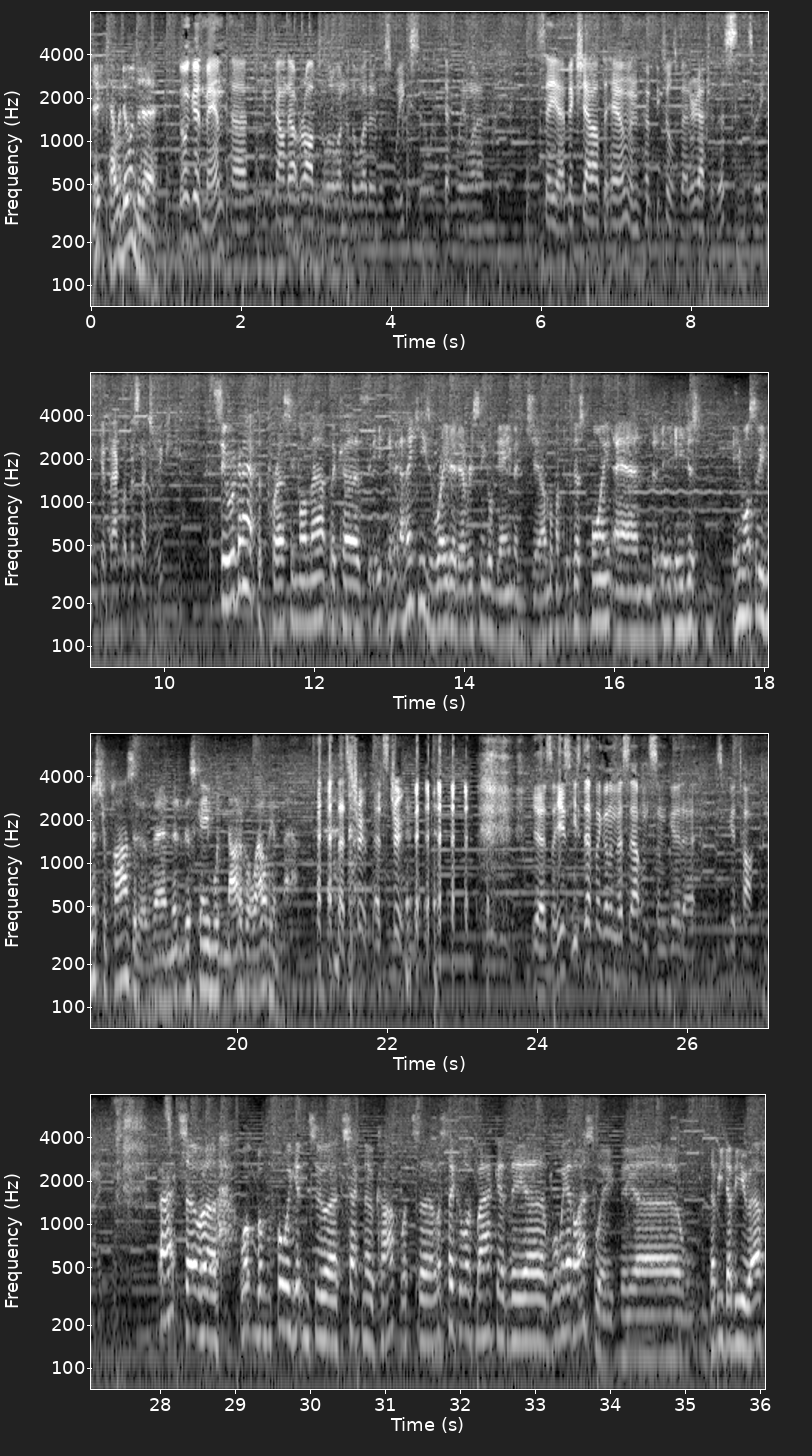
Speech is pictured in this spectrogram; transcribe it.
Nick, how we doing today? Doing good, man. Uh, we found out Rob's a little under the weather this week, so we definitely want to say a big shout out to him and hope he feels better after this, and so he can get back with us next week. See, we're gonna have to press him on that because he, I think he's rated every single game in Gem up to this point, and he just he wants to be Mr. Positive, and this game would not have allowed him that. That's true. That's true. yeah, so he's he's definitely going to miss out on some good uh, some good talk tonight. All right, so uh, well, but before we get into uh, Techno Cop, let's uh, let's take a look back at the uh, what we had last week, the uh, WWF.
